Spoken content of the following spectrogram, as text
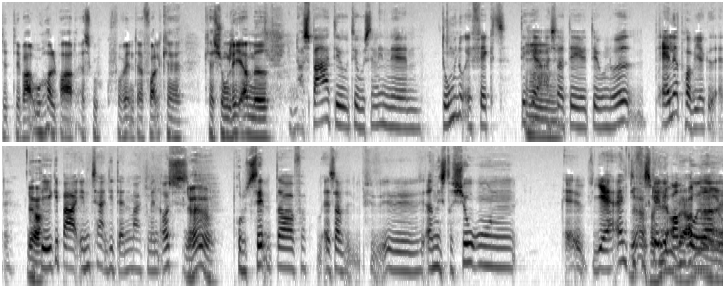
det, det er bare uholdbart at skulle forvente, at folk kan, kan jonglere med. Men også bare, det er jo, det er jo sådan en øh, dominoeffekt, det her. Mm. Altså, det, det er jo noget, alle er påvirket af det. Ja. Det er ikke bare internt i Danmark, men også ja, ja. producenter, for, altså øh, administration, øh, ja, alle de ja, altså forskellige altså områder,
